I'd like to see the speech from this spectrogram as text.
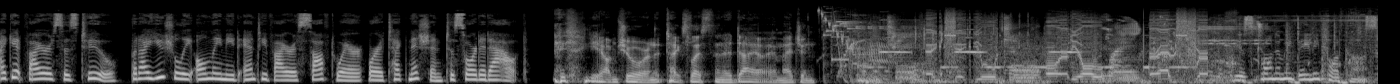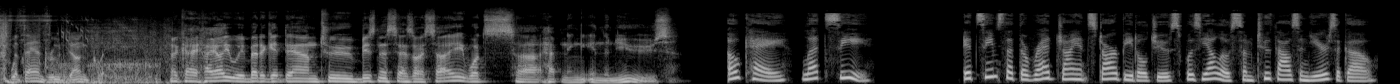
I get viruses too, but I usually only need antivirus software or a technician to sort it out. yeah, I'm sure, and it takes less than a day, I imagine. The Astronomy Daily Podcast with Andrew Dunkley. Okay, Halley, we better get down to business, as I say. What's uh, happening in the news? Okay, let's see. It seems that the red giant star Betelgeuse was yellow some 2,000 years ago.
